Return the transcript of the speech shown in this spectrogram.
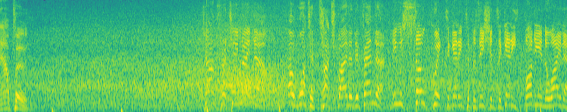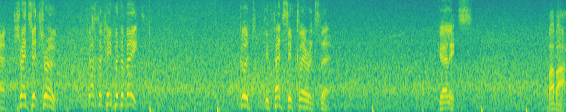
Now Poon. Chance for a teammate now. Oh, what a touch by the defender. He was so quick to get into position, to get his body in the way there. Shreds it through. Just the keeper to beat. Good defensive clearance there. Gerlitz. Baba.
